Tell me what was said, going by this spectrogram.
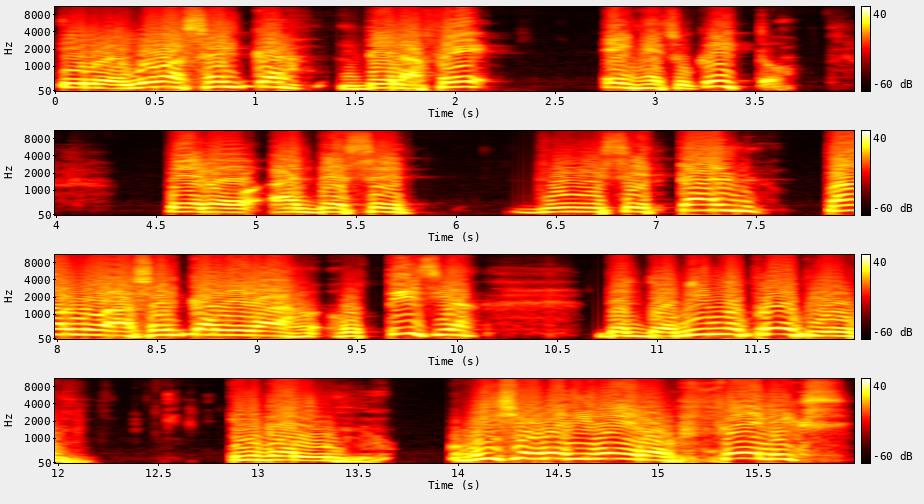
y lo oyó acerca de la fe en Jesucristo. Pero al disestar Pablo acerca de la justicia, del dominio propio y del juicio venidero, Félix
